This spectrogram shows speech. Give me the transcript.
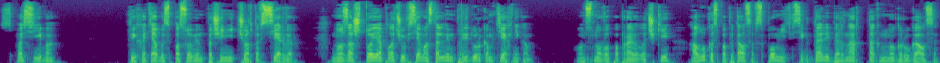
«Спасибо. Ты хотя бы способен починить чертов сервер. Но за что я плачу всем остальным придуркам-техникам?» Он снова поправил очки, а Лукас попытался вспомнить, всегда ли Бернард так много ругался.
